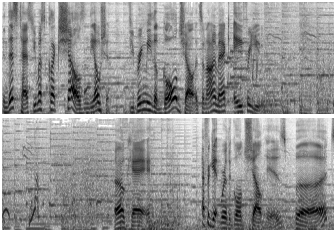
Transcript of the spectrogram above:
In this test, you must collect shells in the ocean. If you bring me the gold shell, it's an automatic A for you. Okay. Forget where the gold shell is, but...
